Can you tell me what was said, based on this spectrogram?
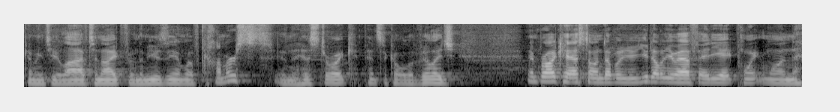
coming to you live tonight from the Museum of Commerce in the historic Pensacola Village, and broadcast on WUWF 88.1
